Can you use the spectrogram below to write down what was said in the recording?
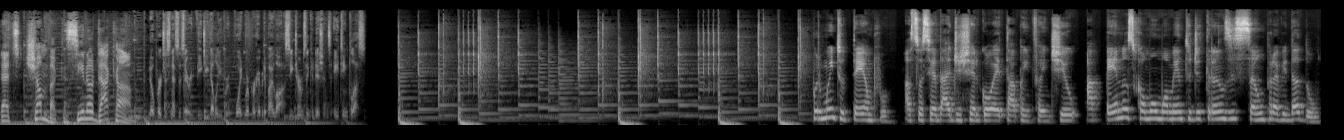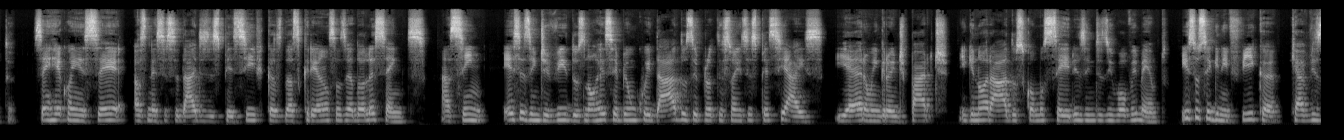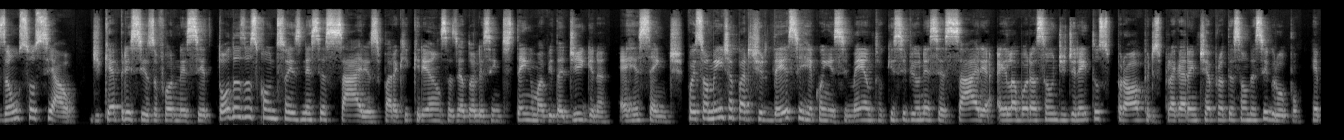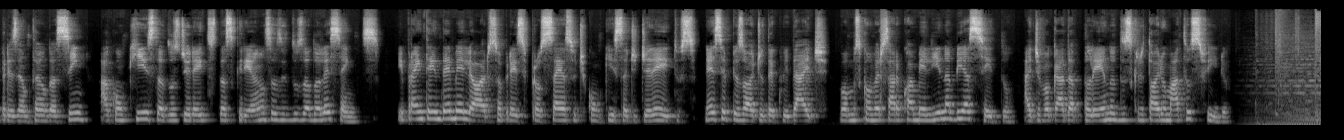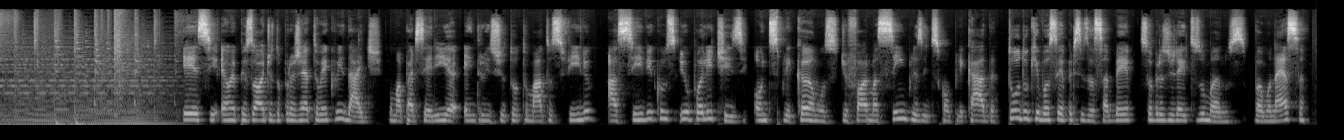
That's chumbacasino.com. No purchase necessary. VGW Group. Void were prohibited by law. See terms and conditions. 18 plus. Por muito tempo, a sociedade enxergou a etapa infantil apenas como um momento de transição para a vida adulta, sem reconhecer as necessidades específicas das crianças e adolescentes. Assim, esses indivíduos não recebiam cuidados e proteções especiais e eram, em grande parte, ignorados como seres em desenvolvimento. Isso significa que a visão social de que é preciso fornecer todas as condições necessárias para que crianças e adolescentes tenham uma vida digna é recente. Foi somente a partir desse reconhecimento que se viu necessária a elaboração de direitos próprios para garantir a proteção desse grupo, representando assim a conquista dos direitos das crianças e dos adolescentes. E para entender melhor sobre esse processo de conquista de direitos, nesse episódio da Equidade, vamos conversar com a Melina Biaceto, advogada pleno do escritório Matos Filho. Esse é um episódio do projeto Equidade, uma parceria entre o Instituto Matos Filho, a Cívicos e o Politize, onde explicamos, de forma simples e descomplicada, tudo o que você precisa saber sobre os direitos humanos. Vamos nessa?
